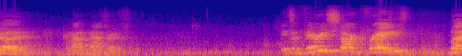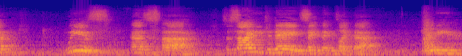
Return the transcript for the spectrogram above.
Good come out of Nazareth? It's a very stark phrase, but we as, as uh, society today say things like that. I mean,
